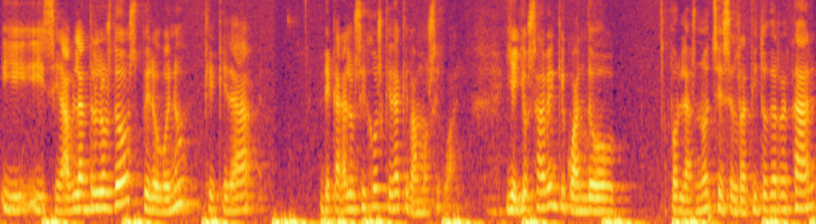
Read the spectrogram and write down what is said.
Y, se habla entre los dos, pero bueno, que queda, de cara a los hijos, queda que vamos igual. Y ellos saben que cuando por las noches, el ratito de rezar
